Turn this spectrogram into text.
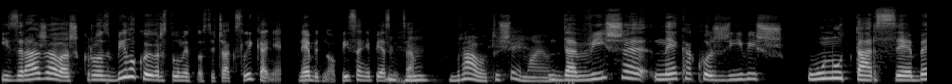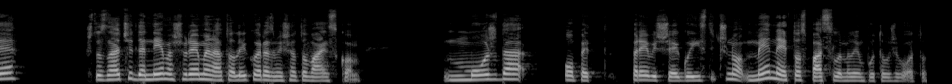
izražavaš kroz bilo koju vrstu umjetnosti, čak slikanje, nebitno, pisanje pjesmica, Mhm. Bravo, tuše Maja. da više nekako živiš unutar sebe, što znači da nemaš vremena toliko razmišljati o vanjskom. Možda, opet, previše egoistično, mene je to spasilo milijun puta u životu.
